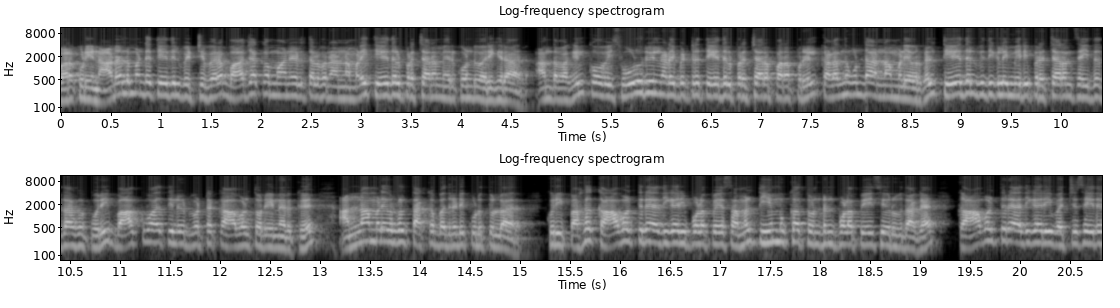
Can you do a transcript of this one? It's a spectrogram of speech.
வரக்கூடிய நாடாளுமன்ற தேர்தல் வெற்றி பெற பாஜக மாநில தலைவர் அண்ணாமலை தேர்தல் பிரச்சாரம் மேற்கொண்டு வருகிறார். அந்த வகையில் கோவை சூலூரில் நடைபெற்ற தேர்தல் பிரச்சார பரப்புரையில் கலந்து கொண்ட அண்ணாமலை அவர்கள் தேர்தல் விதிகளை மீறி பிரச்சாரம் செய்ததாக கூறி வாக்குவாதத்தில் ஈடுபட்ட காவல்துறையினருக்கு அண்ணாமலை அவர்கள் தக்க பதிலடி கொடுத்துள்ளார். குறிப்பாக காவல்துறை அதிகாரி போல பேசாமல் திமுக தொண்டன் போல பேசி வருவதாக காவல்துறை அதிகாரி வச்சு செய்த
